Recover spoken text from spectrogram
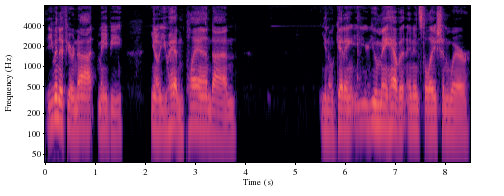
Even if you're not maybe, you know, you hadn't planned on, you know, getting you, you may have an installation where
